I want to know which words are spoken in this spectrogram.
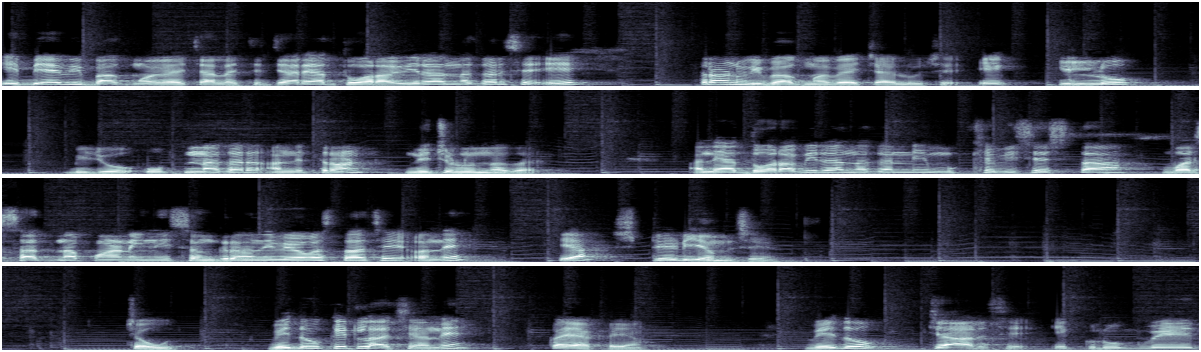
એ બે વિભાગમાં વહેંચાયેલા છે. જ્યારે આ ધોરાવીરા નગર છે એ ત્રણ વિભાગમાં વહેંચાયેલું છે. એક કિલ્લો, બીજું ઉપનગર અને ત્રણ નીચલું નગર. અને આ ધોરાવીરા નગરની મુખ્ય વિશેષતા વરસાદના પાણીની સંગ્રહની વ્યવસ્થા છે અને ત્યાં સ્ટેડિયમ છે. ચૌદ. વેદો કેટલા છે અને કયા કયા? વેદો ચાર છે. એક ઋગ્વેદ,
